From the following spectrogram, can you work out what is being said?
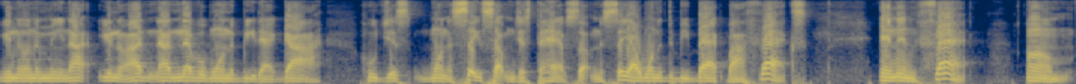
You know what I mean? I you know, I I never want to be that guy who just want to say something just to have something to say. I wanted to be backed by facts. And in fact, um,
